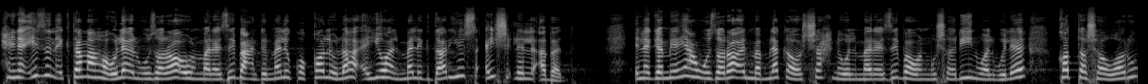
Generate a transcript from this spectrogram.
حينئذ اجتمع هؤلاء الوزراء والمرازبة عند الملك وقالوا لها أيها الملك داريوس عيش للأبد. إن جميع وزراء المملكة والشحن والمرازبة والمشارين والولاة قد تشاوروا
